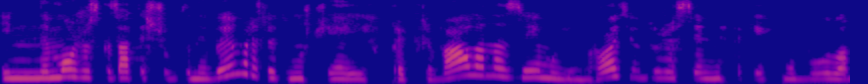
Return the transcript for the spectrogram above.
І не можу сказати, щоб вони вимерзли, тому що я їх прикривала на зиму, і морозів дуже сильних таких не було.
